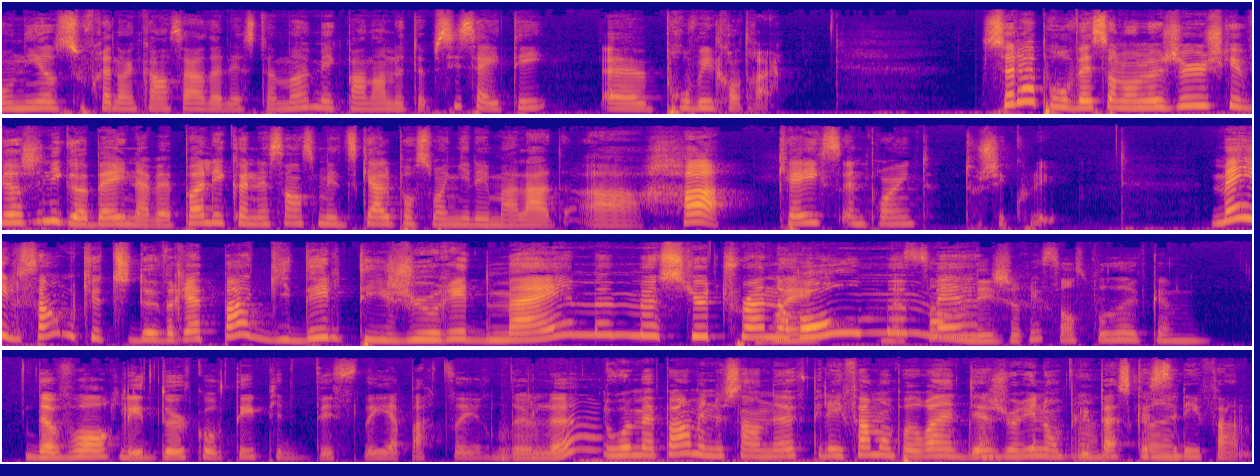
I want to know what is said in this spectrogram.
O'Neill souffrait d'un cancer de l'estomac, mais que pendant l'autopsie, ça a été euh, prouvé le contraire. Cela prouvait, selon le juge, que Virginie Gobey n'avait pas les connaissances médicales pour soigner les malades. Ah ah! Case and point, touché coulé. Mais il semble que tu devrais pas guider tes jurés de même, Monsieur Me semble, mais... les jurys sont supposés être comme de voir les deux côtés puis de décider à partir de là. Oui, mais pas en 1909, puis les femmes n'ont pas le droit d'être jurés non plus Ah, parce que c'est des femmes.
